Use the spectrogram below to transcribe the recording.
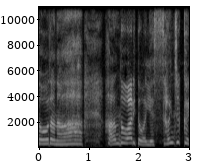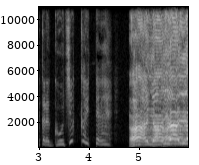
そうだな。反動ありとはいえ30回から50回って。あいやいやいや。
